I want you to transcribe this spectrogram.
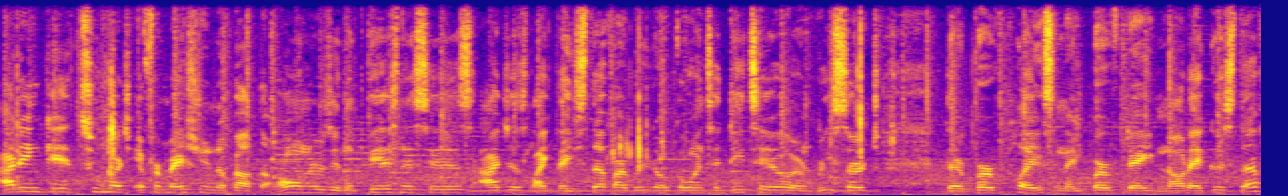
I didn't get too much information about the owners and the businesses. I just like they stuff. I really don't go into detail and research their birthplace and their birth date and all that good stuff.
